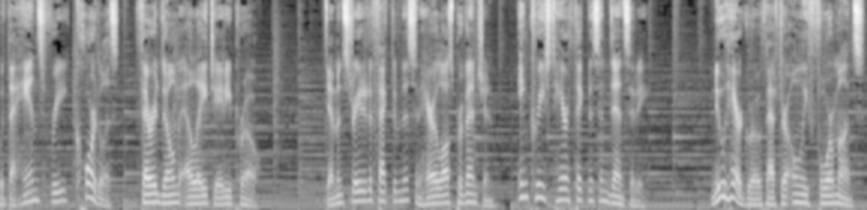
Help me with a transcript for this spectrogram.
with the hands-free, cordless Theradome LH80 Pro. Demonstrated effectiveness in hair loss prevention increased hair thickness and density, new hair growth after only 4 months,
